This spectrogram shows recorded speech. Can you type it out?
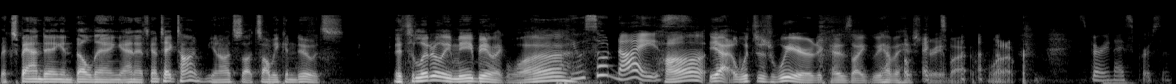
expanding and building, and it's going to take time. You know, it's that's all we can do. It's It's literally me being like, "What? He was so nice. Huh? Yeah," which is weird because like we have a history, but whatever. He's a very nice person.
